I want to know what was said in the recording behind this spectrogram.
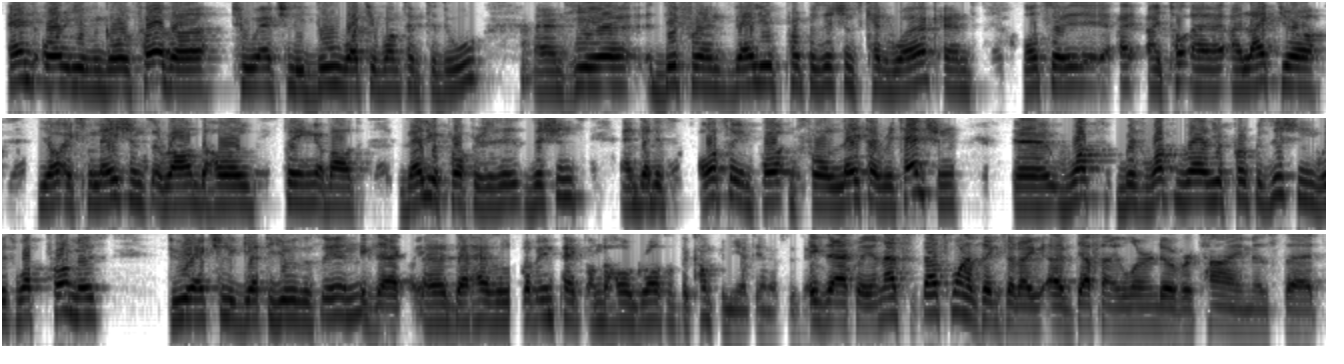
and or even go further to actually do what you want them to do. And here different value propositions can work. And also i i, uh, I liked your your explanations around the whole thing about value propositions and that it's also important for later retention uh, what with what value proposition with what promise do you actually get the users in exactly. uh, that has a lot of impact on the whole growth of the company at the end of the day. Exactly. And that's that's one of the things that I, i've definitely learned over time is that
